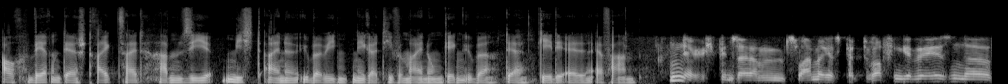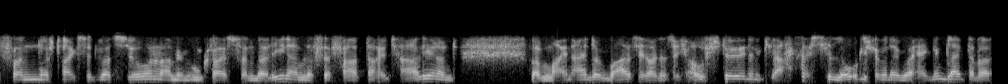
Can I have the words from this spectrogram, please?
auch während der Streikzeit, haben Sie nicht eine überwiegend negative Meinung gegenüber der GDL erfahren? Nee, ich bin seit zweimal jetzt betroffen gewesen äh, von der Streiksituation, einmal im Umkreis von Berlin, einmal auf der Fahrt nach Italien und mein Eindruck war, dass die Leute sich aufstöhnen. Klar, ist logisch, wenn man irgendwo hängen bleibt, aber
